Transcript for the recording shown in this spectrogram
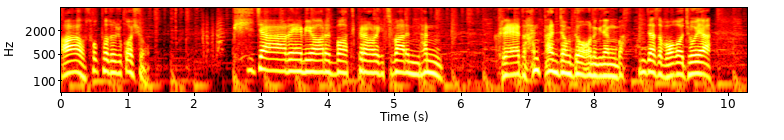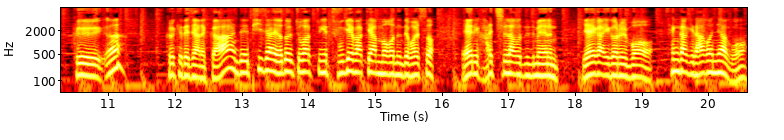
아, 속 터져 줄 것이오. 피자라면은 뭐 특별하고 그러겠지만은 한 그래도 한 판 정도는 그냥 막 혼자서 먹어줘야 그 어? 그렇게 되지 않을까? 근데 피자 여덟 조각 중에 두 개밖에 안 먹었는데 벌써 애를 가르치려고 들면은 얘가 이거를 뭐 생각이 나겠냐고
